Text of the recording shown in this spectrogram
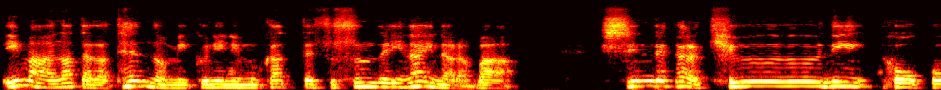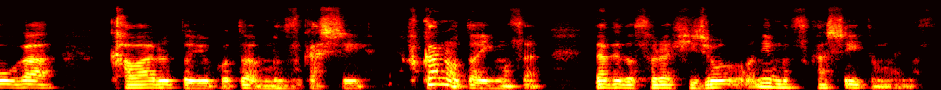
今あなたが天の御国に向かって進んでいないならば死んでから急に方向が変わるということは難しい。不可能とは言いません。だけどそれは非常に難しいと思います。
